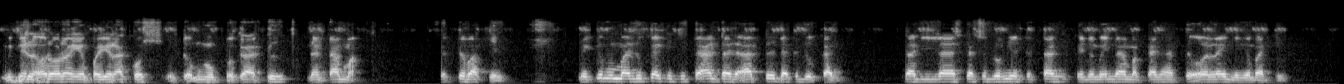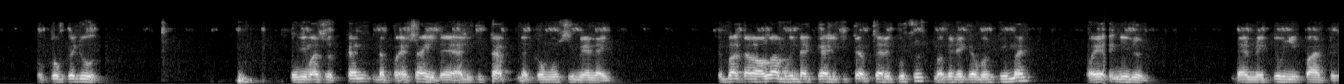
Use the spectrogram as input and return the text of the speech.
Mereka adalah orang-orang yang paling rakus untuk mengumpulkan harta dan tamak serta batin. Mereka memandukan kecintaan terhadap harta dan kedudukan. Telah dijelaskan sebelumnya tentang fenomena makan harta orang lain dengan batin. Hukum kedua. Yang dimaksudkan dapat esai dari ahli kitab dan kaum muslim yang lain. Sebab kalau Allah mengendaki ahli kitab secara khusus, maka dia akan berfirman, Wayat ini dan mereka menyimpan harta.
